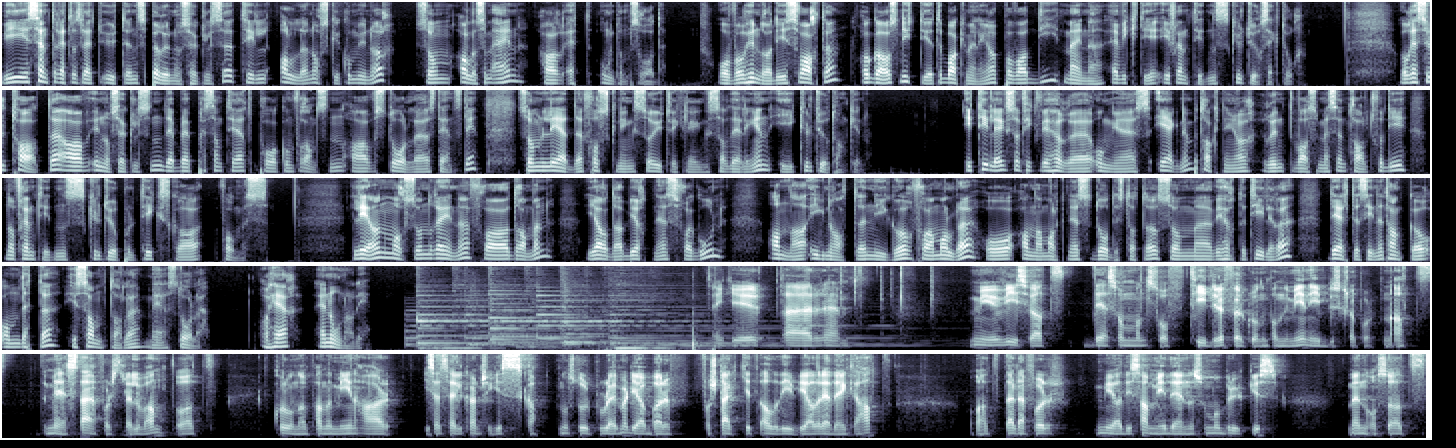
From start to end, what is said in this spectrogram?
Vi sendte rett og slett ut en spørreundersøkelse til alle norske kommuner, som alle som én har et ungdomsråd. Over 100 av de svarte, og ga oss nyttige tilbakemeldinger på hva de mener er viktig i fremtidens kultursektor. Og Resultatet av undersøkelsen ble presentert på konferansen av Ståle Stensli, som leder forsknings- og utviklingsavdelingen i Kulturtanken. I tillegg så fikk vi høre unges egne betraktninger rundt hva som er sentralt for de når fremtidens kulturpolitikk skal formes. Leon Morson Røyne fra Drammen, Jarda Bjørtnes fra Gol, Anna Ignate Nygård fra Molde og Anna Malknes Dårdisdatter, som eh, vi hørte tidligere, delte sine tanker om dette i samtale med Ståle. Og her er noen av de. tenker det er eh, Mye viser jo at det som man så tidligere, før koronapandemien, i Busk-rapporten, at det meste er fortsatt relevant, og at koronapandemien har i seg selv kanskje ikke skapt noen store problemer. De har bare forsterket alle de vi allerede egentlig har hatt. Og at det er derfor mye av de samme ideene som må brukes, men også at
